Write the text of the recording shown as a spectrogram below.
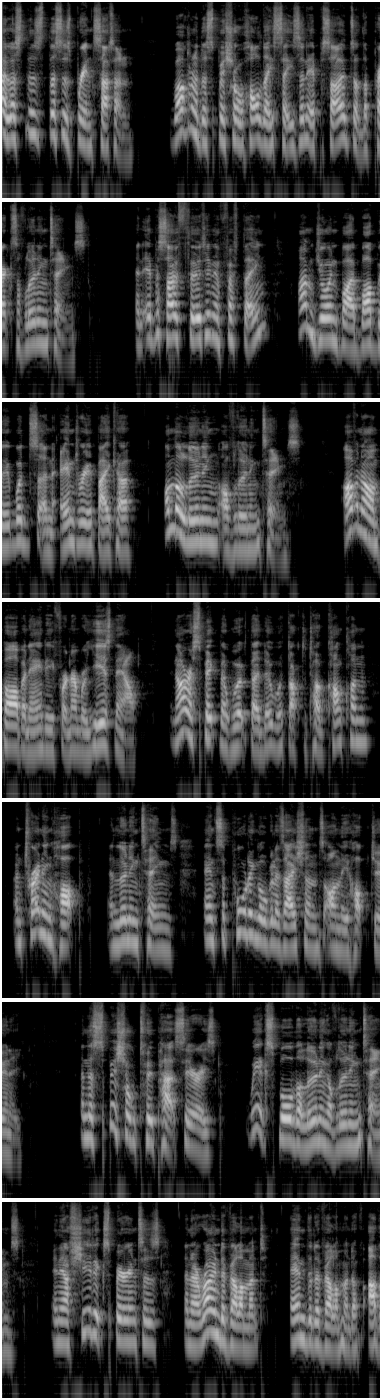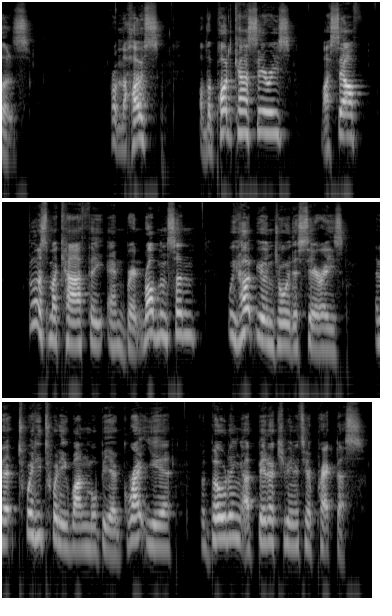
Hi, listeners, this is Brent Sutton. Welcome to the special holiday season episodes of the Practice of Learning teams. In episode 13 and 15, I'm joined by Bob Edwards and Andrea Baker on the learning of learning teams. I've known Bob and Andy for a number of years now, and I respect the work they do with Dr. Todd Conklin and training HOP and learning teams and supporting organisations on their HOP journey. In this special two part series, we explore the learning of learning teams and our shared experiences in our own development and the development of others. From the hosts of the podcast series, myself, Glynis McCarthy, and Brent Robinson, we hope you enjoy this series and that 2021 will be a great year for building a better community of practice.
